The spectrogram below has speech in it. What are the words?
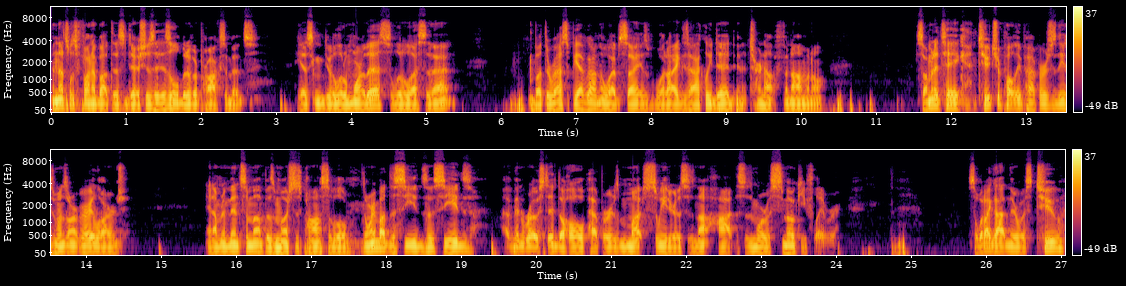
And that's what's fun about this dish is it is a little bit of approximates. You guys can do a little more of this, a little less of that. But the recipe I've got on the website is what I exactly did, and it turned out phenomenal. So I'm going to take two chipotle peppers. These ones aren't very large. And I'm going to mince them up as much as possible. Don't worry about the seeds. The seeds have been roasted. The whole pepper is much sweeter. This is not hot. This is more of a smoky flavor. So what I got in there was two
